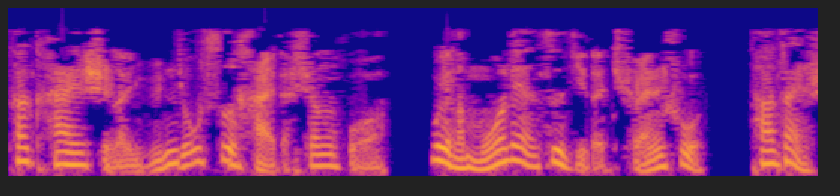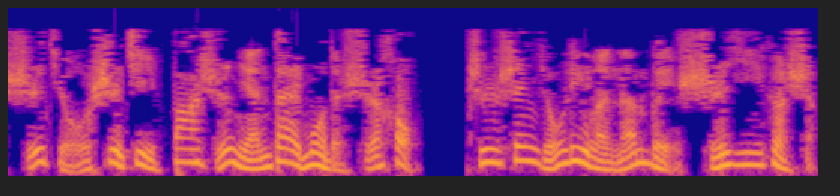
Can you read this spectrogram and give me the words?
他开始了云游四海的生活。为了磨练自己的拳术，他在十九世纪八十年代末的时候，只身游历了南北十一个省。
